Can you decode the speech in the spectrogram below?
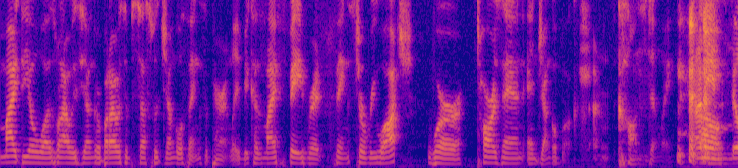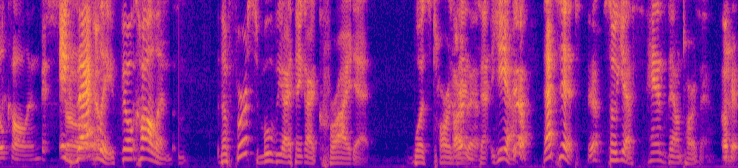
my deal was when I was younger, but I was obsessed with Jungle Things apparently because my favorite things to rewatch were Tarzan and Jungle Book constantly. I mean Um, Phil Collins. so- exactly, Phil Collins. The first movie I think I cried at was Tarzan. Tarzan. Yeah, Yeah. that's it. Yeah. So yes, hands down Tarzan. Okay.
